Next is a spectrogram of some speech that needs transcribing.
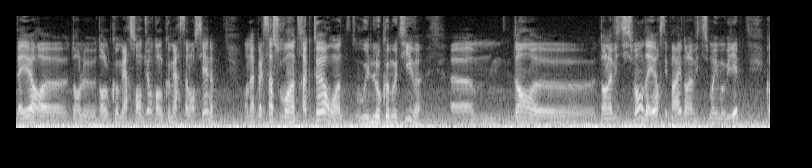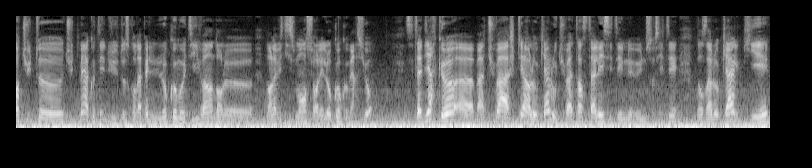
d'ailleurs dans le dans le commerce en dur, dans le commerce à l'ancienne. On appelle ça souvent un tracteur ou, ou une locomotive. Dans dans l'investissement d'ailleurs c'est pareil dans l'investissement immobilier quand tu te tu te mets à côté du, de ce qu'on appelle une locomotive hein, dans le dans l'investissement sur les locaux commerciaux C'est-à-dire que euh, bah, tu vas acheter un local ou tu vas t'installer si tu es une, société dans un local qui est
